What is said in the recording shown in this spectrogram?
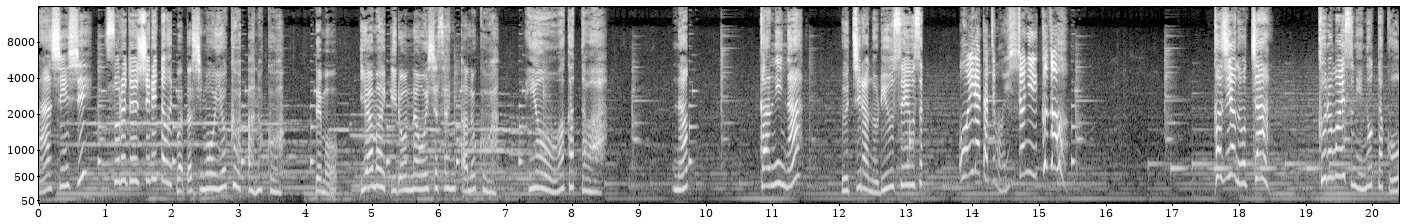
安心しそれで知りたい。私もよくあの子でも病いろんなお医者さんにあの子は。よう分かったわ。な堪忍な。うちらの流星うさオイラたちも一緒に行くぞ。鍛冶屋のおっちゃん車椅子に乗った子。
